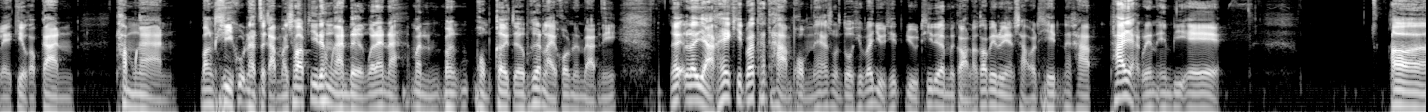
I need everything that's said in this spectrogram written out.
เลยเกี่ยวกับการทำงาน บางทีคุณอาจจะกลับมาชอบที่ทำงานเดิมก็ได้นะ มันผมเคยเจอเพื่อนหลายคนเป็นแบบนี้เราอยากให้คิดว่าถ้าถามผมนะฮะส่วนตัวคิดว่าอยู่ที่อยู่ที่เดิมไปก่อนแล้วก็ไปเรียนเสาร์อาทิตย์นะครับ ถ้าอยากเรียน MBA เอ่อ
